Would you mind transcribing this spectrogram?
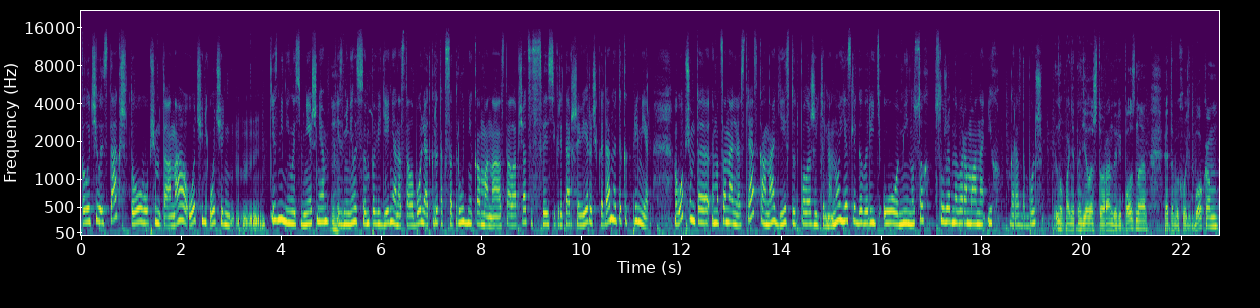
Получилось так, что, в общем-то, она очень-очень изменилась внешне, изменилась в своем поведении, она стала более открыта к сотрудникам, она стала общаться со своей секретаршей Верочкой, да, но это как пример. В общем-то, эмоциональная встряска, она действует положительно. Но если говорить о минусах служебного романа, их гораздо больше. Ну, понятное дело, что рано или поздно это выходит боком,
